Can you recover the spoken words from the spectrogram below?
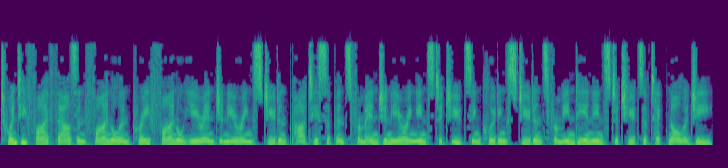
25,000 final and pre-final year engineering student participants from engineering institutes including students from Indian Institutes of Technology.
